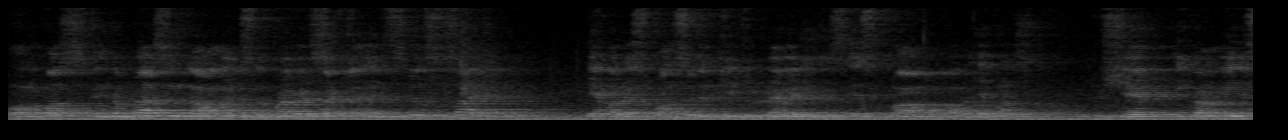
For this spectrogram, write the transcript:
All of us, encompassing governments, the private sector, and civil society, have a responsibility to remedy this as part of our efforts to shape economies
